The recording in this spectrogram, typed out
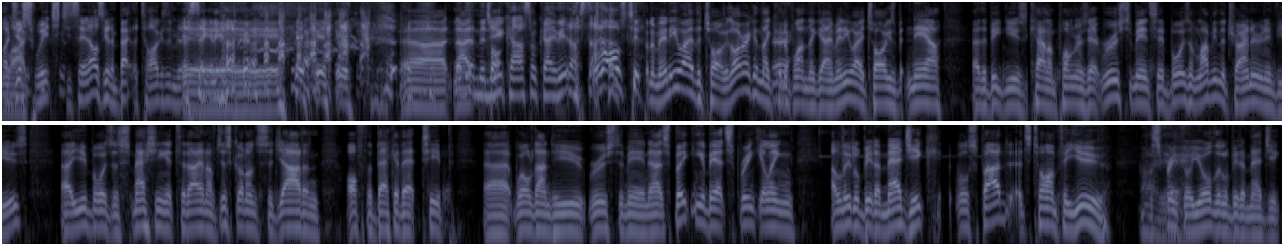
I just switched. You said I was going to back the Tigers in a second ago. uh, no, and then the Ti- Newcastle came in. I started. Well, I was tipping them anyway, the Tigers. I reckon they could have won the game anyway, Tigers. But now uh, the big news, Kalyn is out. Rooster Man said, boys, I'm loving the trainer interviews. Uh, you boys are smashing it today, and I've just got on Sejardan off the back of that tip. Uh, well done to you, Rooster Man. Uh, speaking about sprinkling a little bit of magic, well, Spud, it's time for you to sprinkle your little bit of magic.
